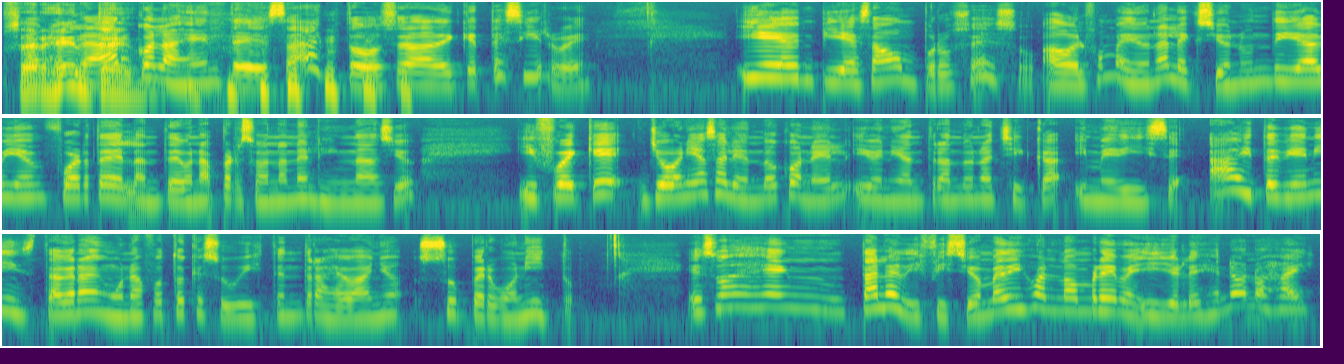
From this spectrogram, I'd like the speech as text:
ser gente. con la gente, exacto. o sea, ¿de qué te sirve? Y empieza un proceso. Adolfo me dio una lección un día bien fuerte delante de una persona en el gimnasio y fue que yo venía saliendo con él y venía entrando una chica y me dice, ay, te vi en Instagram en una foto que subiste en traje de baño súper bonito. Eso es en tal edificio. Me dijo el nombre y yo le dije, no, no es ahí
